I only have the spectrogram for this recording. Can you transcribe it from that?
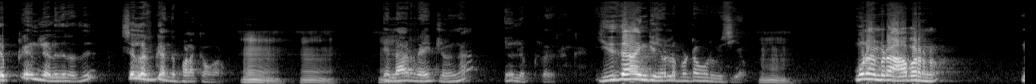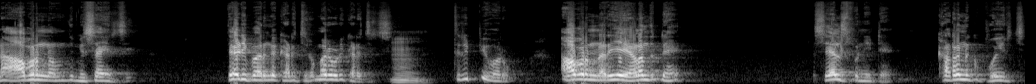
லெஃப்ட் ஹேண்டில் எழுதுறது சிலருக்கு அந்த பழக்கம் வரும். எல்லாரும் ரைட்டில் இருந்தால் இவங்க லெஃப்டில் எழுதுறாங்க? இதுதான் இங்கே சொல்லப்பட்ட ஒரு விஷயம். மூணாம் இடம் ஆபரணம். நான் ஆபரணம் வந்து மிஸ் ஆயிருச்சு. தேடி பாருங்க கிடச்சிரும். மறுபடியும் கிடச்சிருச்சு. திருப்பி வரும். ஆபரணம் நிறைய இழந்துட்டேன். சேல்ஸ் பண்ணிட்டேன். கடனுக்கு போயிருச்சு.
